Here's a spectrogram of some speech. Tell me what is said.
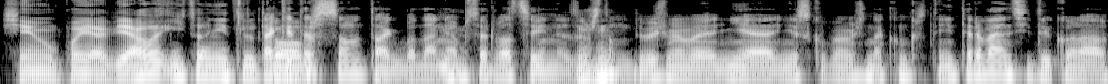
się pojawiały i to nie tylko... Takie też są, tak, badania Mhm. obserwacyjne. Zresztą, Mhm. gdybyśmy nie, nie skupiamy się na konkretnej interwencji, tylko na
